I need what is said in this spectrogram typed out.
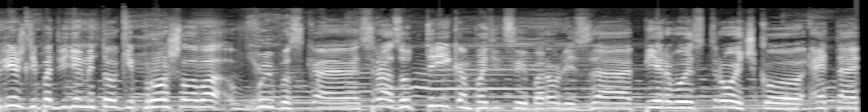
Прежде подведем итоги прошлого выпуска. Сразу три композиции боролись за первую строчку. Это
